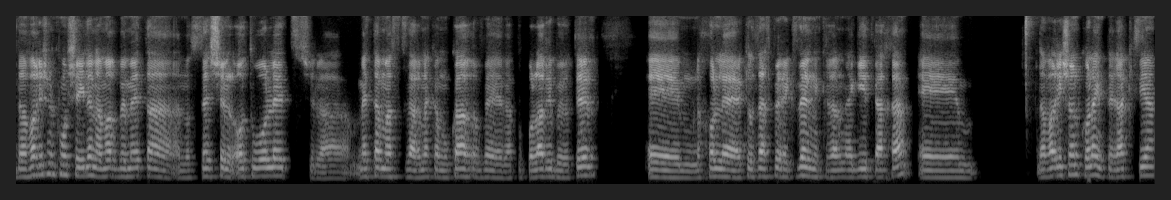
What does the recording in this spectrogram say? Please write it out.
דבר ראשון, כמו שאילן אמר, באמת הנושא של אוט וולט, של המטה-מאסק זה הארנק המוכר והפופולרי ביותר, אמ, נכון להקלטת פרק זה נקרא נגיד ככה. אמ, דבר ראשון, כל האינטראקציה,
